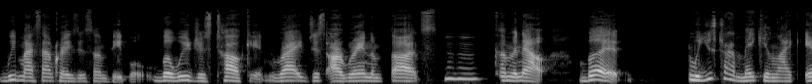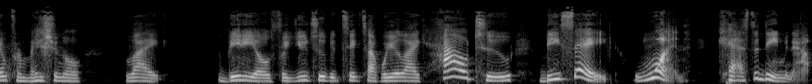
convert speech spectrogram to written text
we might sound crazy to some people, but we're just talking, right? Just our random thoughts Mm-hmm. coming out. But when you start making like informational like videos for YouTube and TikTok, where you're like, how to be saved? One, cast a demon out.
